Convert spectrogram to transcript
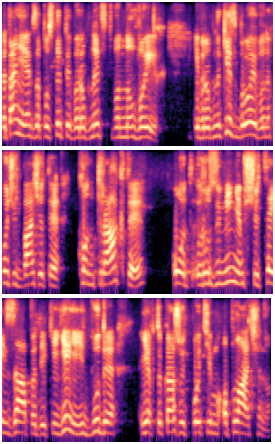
питання, як запустити виробництво нових, і виробники зброї вони хочуть бачити контракти. От розумінням, що цей запит, який є, і буде, як то кажуть, потім оплачено.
